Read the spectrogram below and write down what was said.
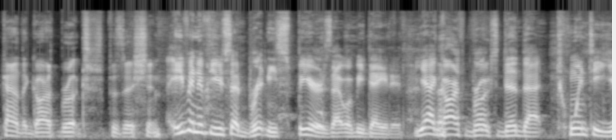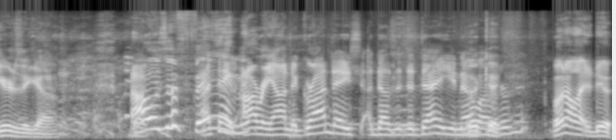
kind of the Garth Brooks position. Even if you said Britney Spears, that would be dated. Yeah, Garth Brooks did that 20 years ago. I was a fan. I think. Ariana Grande does it today. You know. Okay. Uh, What I like to do is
